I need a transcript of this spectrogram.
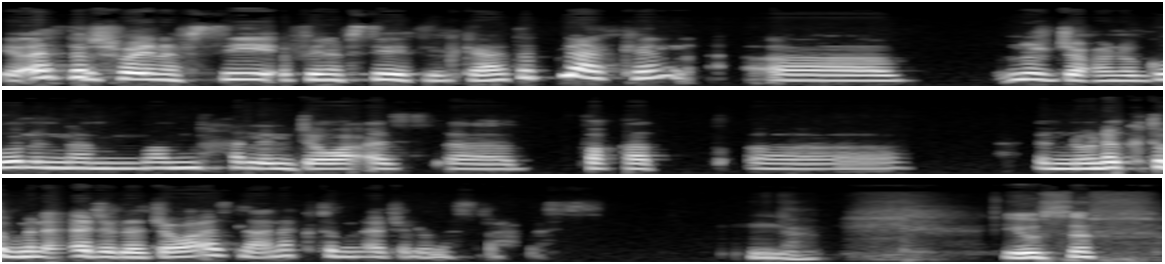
يؤثر شوي نفسي في نفسية الكاتب لكن نرجع ونقول إنه ما بنخلي الجوائز فقط إنه نكتب من أجل الجوائز؟ لا نكتب من أجل المسرح بس. نعم. يوسف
